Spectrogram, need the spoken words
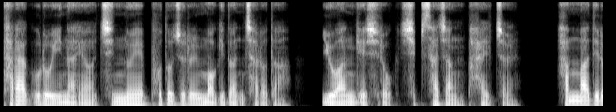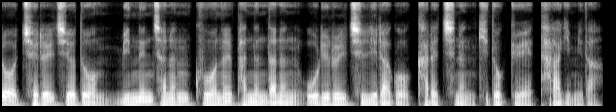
타락으로 인하여 진노의 포도주를 먹이던 자로다. 요한계시록 14장 8절. 한마디로 죄를 지어도 믿는 자는 구원을 받는다는 오류를 진리라고 가르치는 기독교의 타락입니다.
